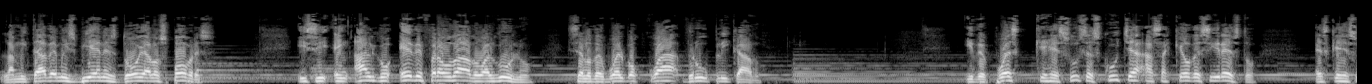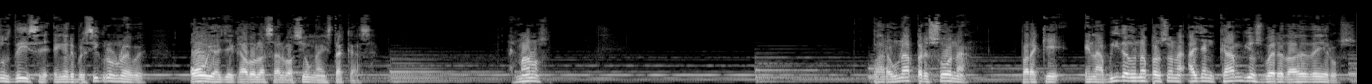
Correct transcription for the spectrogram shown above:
la mitad de mis bienes doy a los pobres, y si en algo he defraudado a alguno, se lo devuelvo cuadruplicado. Y después que Jesús escucha a Saqueo decir esto, es que Jesús dice en el versículo 9, hoy ha llegado la salvación a esta casa. Hermanos, para una persona, para que en la vida de una persona hayan cambios verdaderos,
